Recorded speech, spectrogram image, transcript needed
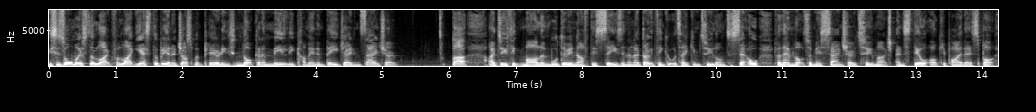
this is almost a like for like. Yes, there'll be an adjustment period. He's not going to immediately come in and be Jadon Sancho. But I do think Malen will do enough this season, and I don't think it will take him too long to settle for them not to miss Sancho too much and still occupy their spot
